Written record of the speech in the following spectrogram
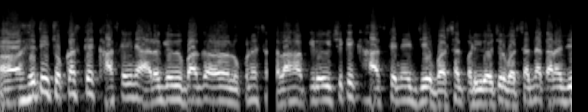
હેતી ચોક્કસ કે ખાસ કરીને આરોગ્ય વિભાગ લોકોને સલાહ આપી રહ્યું છે કે ખાસ કરીને જે વરસાદ પડી રહ્યો છે, વરસાદના કારણે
